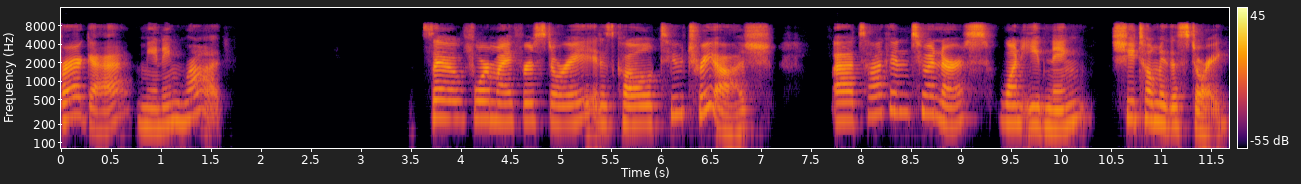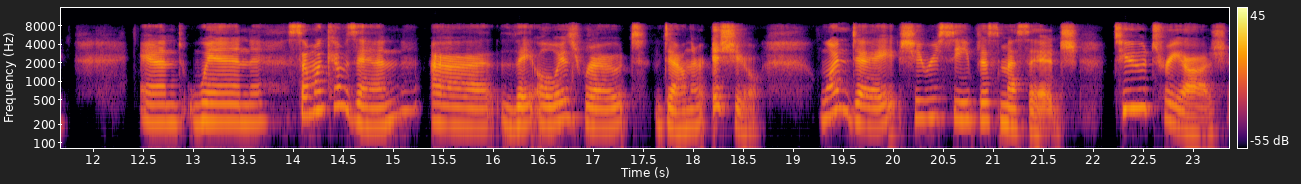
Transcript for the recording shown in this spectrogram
virga, meaning rod. So, for my first story, it is called To Triage. Uh, talking to a nurse one evening, she told me this story. And when someone comes in, uh, they always wrote down their issue. One day, she received this message to triage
